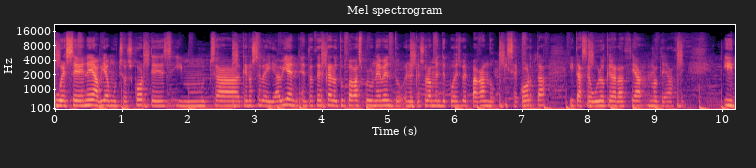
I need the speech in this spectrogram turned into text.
USN había muchos cortes y mucha que no se veía bien. Entonces, claro, tú pagas por un evento en el que solamente puedes ver pagando y se corta y te aseguro que gracia no te hace. Y,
